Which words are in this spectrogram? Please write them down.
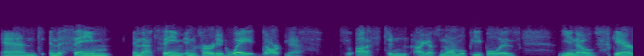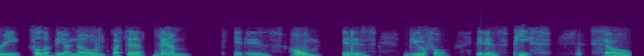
And in the same, in that same inverted way, darkness to us, to I guess normal people, is you know scary, full of the unknown. But to them, it is home. It is beautiful. It is peace. So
